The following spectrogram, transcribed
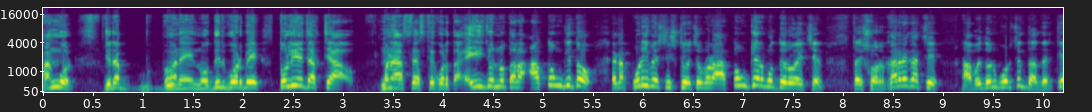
ভাঙ্গন যেটা মানে নদীর গর্ভে তলিয়ে যাচ্ছে মানে আস্তে আস্তে করে তা এই জন্য তারা আতঙ্কিত একটা পরিবেশ সৃষ্টি হয়েছে, ওনারা আতঙ্কের মধ্যে রয়েছেন। তাই সরকারের কাছে আবেদন করছেন, তাদেরকে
